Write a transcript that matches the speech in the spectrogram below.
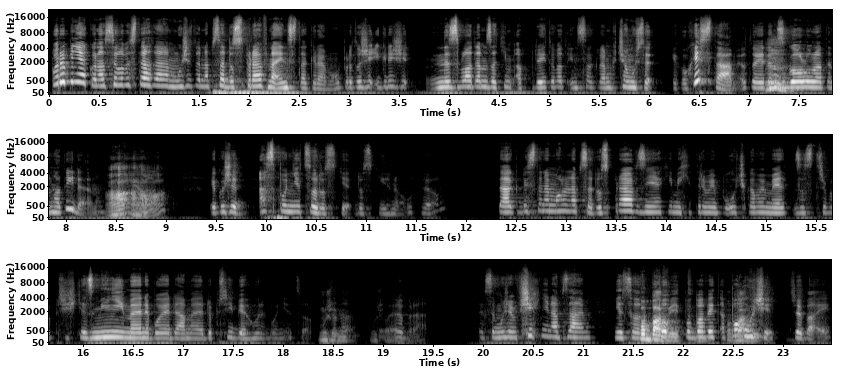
podobně jako na Silvestra nám můžete napsat do zpráv na Instagramu, protože i když nezvládám zatím updateovat Instagram, k čemu se jako chystám, jo, to je jeden Hmm. z gólů na tenhle týden. Aha, jo? aha. Jakože aspoň něco dosti, dostihnout, jo. Tak byste nám mohli napsat do zpráv s nějakými chytrými poučkami, my je zase třeba příště zmíníme, nebo je dáme do příběhu, nebo něco. Můžeme, No, to můžeme. je dobré. Tak se můžeme všichni navzájem něco Pobavit. Po, pobavit a Pobavit. poučit třeba i.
